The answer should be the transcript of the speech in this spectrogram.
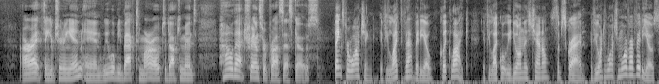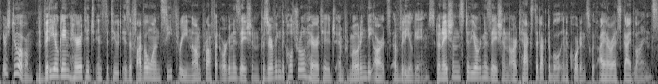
All right, thank you for tuning in, and we will be back tomorrow to document how that transfer process goes. Thanks for watching. If you liked that video, click like. If you like what we do on this channel, subscribe. If you want to watch more of our videos, here's two of them. The Video Game Heritage Institute is a 501c3 nonprofit organization preserving the cultural heritage and promoting the arts of video games. Donations to the organization are tax deductible in accordance with IRS guidelines.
